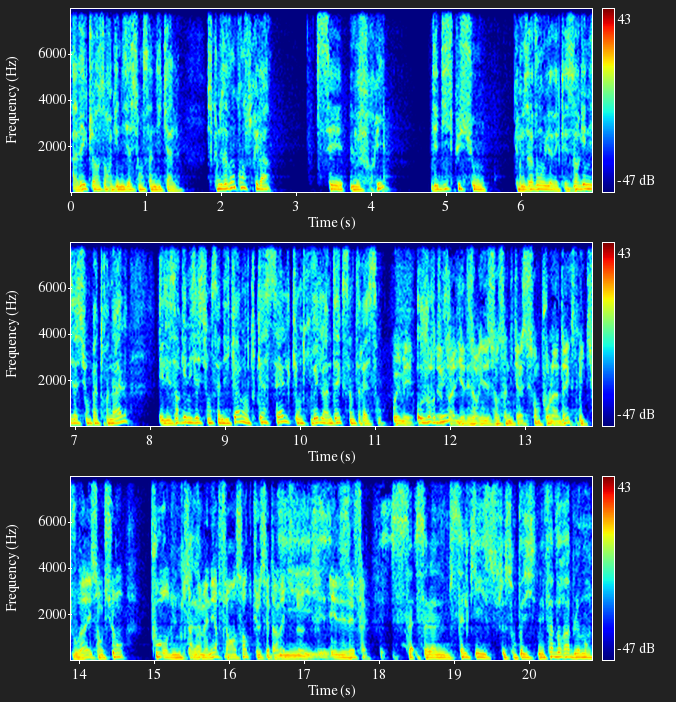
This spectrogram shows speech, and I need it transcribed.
avec leurs organisations syndicales. Ce que nous avons construit là, c'est le fruit des discussions que nous avons eues avec les organisations patronales et les organisations syndicales, en tout cas celles qui ont trouvé l'index intéressant. Oui, mais Aujourd'hui- enfin, il y a des organisations syndicales qui sont pour l'index, mais qui voudraient des sanctions pour, d'une certaine Alors, manière, faire en sorte que cet index il- ait des effets. Ça- ça- Celles qui se sont positionnées favorablement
